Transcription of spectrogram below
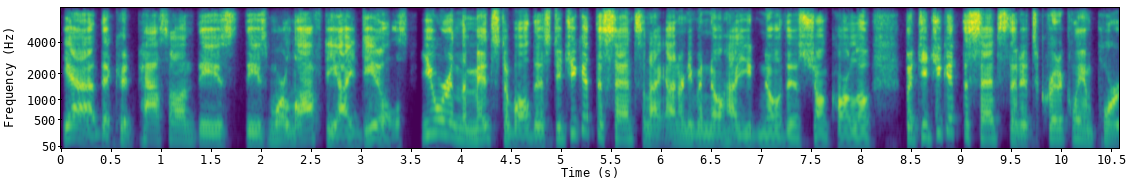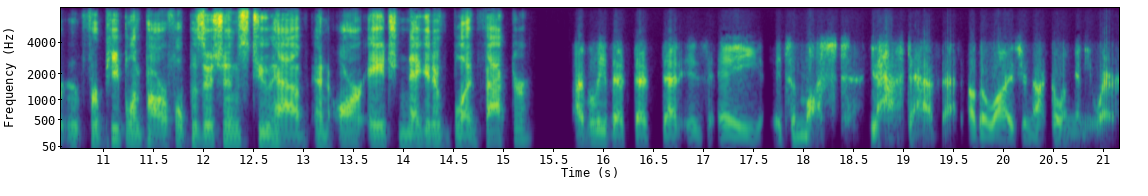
Yeah, that could pass on these these more lofty ideals. You were in the midst of all this. Did you get the sense, and I, I don't even know how you'd know this, Giancarlo, but did you get the sense that it's critically important for people in powerful positions to have an RH negative blood factor? I believe that that that is a it's a must. You have to have that. Otherwise, you're not going anywhere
